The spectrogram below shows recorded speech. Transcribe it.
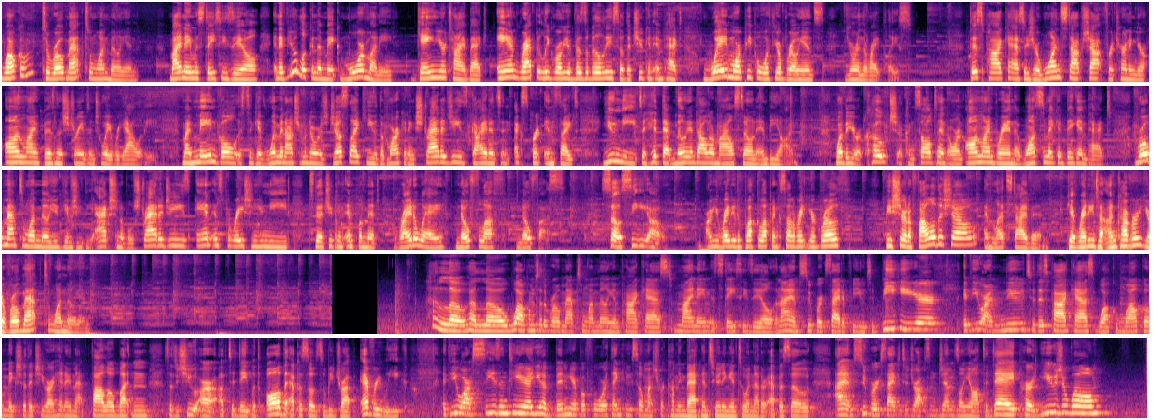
Welcome to Roadmap to 1 Million. My name is Stacy Zeal, and if you're looking to make more money, gain your time back, and rapidly grow your visibility so that you can impact way more people with your brilliance, you're in the right place. This podcast is your one stop shop for turning your online business dreams into a reality. My main goal is to give women entrepreneurs just like you the marketing strategies, guidance, and expert insights you need to hit that million dollar milestone and beyond. Whether you're a coach, a consultant, or an online brand that wants to make a big impact, Roadmap to 1 Million gives you the actionable strategies and inspiration you need so that you can implement right away, no fluff, no fuss. So, CEO, are you ready to buckle up and accelerate your growth? Be sure to follow the show and let's dive in. Get ready to uncover your roadmap to 1 million. Hello, hello. Welcome to the Roadmap to 1 Million podcast. My name is Stacy Zeal, and I am super excited for you to be here. If you are new to this podcast, welcome, welcome. Make sure that you are hitting that follow button so that you are up to date with all the episodes that we drop every week. If you are seasoned here, you have been here before, thank you so much for coming back and tuning into another episode. I am super excited to drop some gems on y'all today, per usual.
